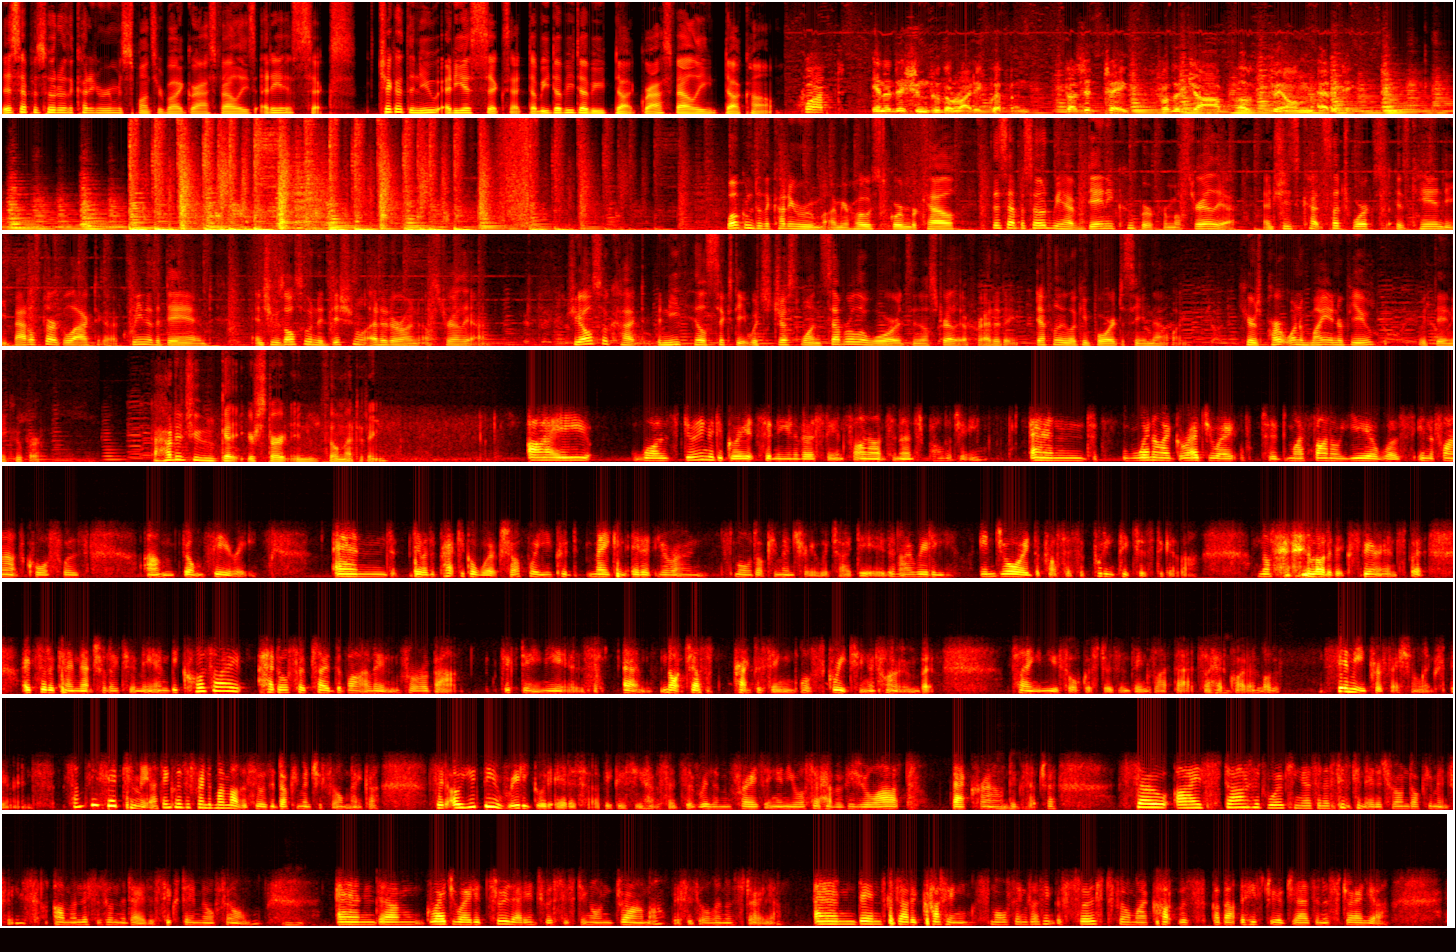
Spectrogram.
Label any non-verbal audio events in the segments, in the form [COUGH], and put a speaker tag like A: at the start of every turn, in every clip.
A: This episode of The Cutting Room is sponsored by Grass Valley's Edius 6. Check out the new Edius 6 at www.grassvalley.com.
B: What, in addition to the right equipment, does it take for the job of film editing?
A: Welcome to The Cutting Room. I'm your host, Gordon Burkell. This episode, we have Dany Cooper from Australia, and she's cut such works as Candy, Battlestar Galactica, Queen of the Damned, and she was also an additional editor on Australia. She also cut Beneath Hill 60, which just won several awards in Australia for editing. Definitely looking forward to seeing that one. Here's part one of my interview with Dany Cooper. How did you get your start in film editing?
C: I was doing a degree at Sydney University in fine arts and anthropology. And when I graduated, my final year was in the fine arts course was um, film theory. And there was a practical workshop where you could make and edit your own small documentary, which I did. And I really enjoyed the process of putting pictures together. Not [LAUGHS] having a lot of experience, but it sort of came naturally to me. And because I had also played the violin for about 15 years, and not just practicing or screeching at home, but playing in youth orchestras and things like that. So I had quite a lot of semi professional experience. Somebody said to me, I think it was a friend of my mother's who was a documentary filmmaker, said, Oh, you'd be a really good editor because you have a sense of rhythm and phrasing and you also have a visual art background, etc. So I started working as an assistant editor on documentaries, um, and this is on the days of 16mm film, mm-hmm. and um, graduated through that into assisting on drama. This is all in Australia and then started cutting small things. I think the first film I cut was about the history of jazz in Australia,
